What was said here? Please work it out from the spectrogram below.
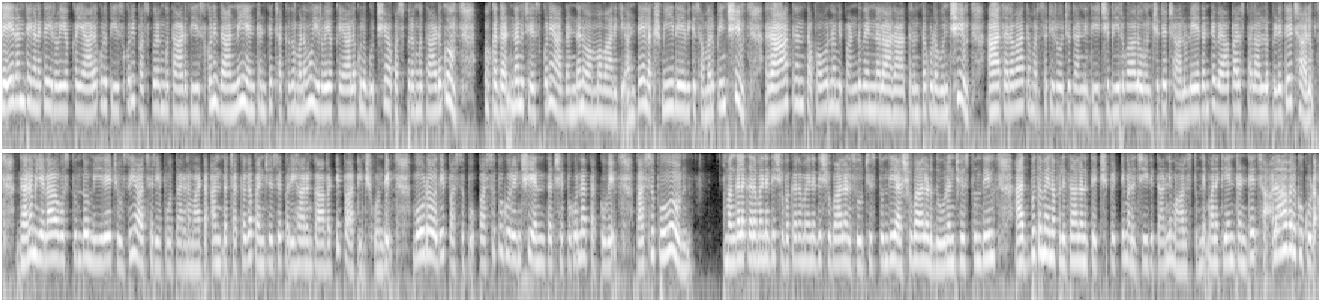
లేదంటే కనుక ఇరవై ఒక్క యాలకులు తీసుకుని పసుపు రంగు తాడు తీసుకుని దాన్ని ఏంటంటే చక్కగా మనం ఇరవై ఒక్క యాలకులు గుచ్చి ఆ పసుపు రంగు తాడుకు ఒక దండను చేసుకుని ఆ దండను అమ్మవారికి అంటే లక్ష్మీదేవికి సమర్పించి రాత్రంతా పౌర్ణమి పండు వెన్నెల రాత్రంతా కూడా ఉంచి ఆ తర్వాత మరుసటి రోజు దాన్ని తీర్చి బీరువాలో ఉంచితే చాలు. లేదంటే వ్యాపార స్థలాల్లో పెడితే చాలు. ధనం ఎలా వస్తుందో మీరే చూసి ఆశ్చర్యపోతారనమాట అంత చక్కగా పనిచేసే పరిహారం కాబట్టి పాటించుకోండి. మూడవది పసుపు. పసుపు గురించి ఎంత చెప్పుకున్నా తక్కువే. పసుపు phone. మంగళకరమైనది శుభకరమైనది శుభాలను సూచిస్తుంది అశుభాలను దూరం చేస్తుంది అద్భుతమైన ఫలితాలను తెచ్చిపెట్టి మన జీవితాన్ని మారుస్తుంది. మనకేంటంటే చాలా వరకు కూడా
